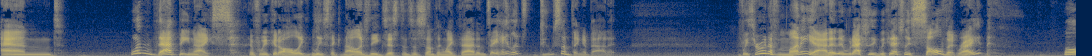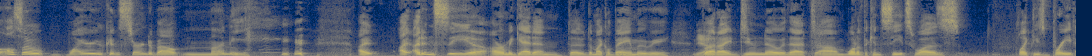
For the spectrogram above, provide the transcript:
And wouldn't that be nice if we could all at least acknowledge the existence of something like that and say, hey, let's do something about it? If we threw enough money at it, it would actually we could actually solve it, right? Well, also, why are you concerned about money? I, I I didn't see uh, Armageddon, the the Michael Bay movie, Yeah. but I do know that um, one of the conceits was like these brave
